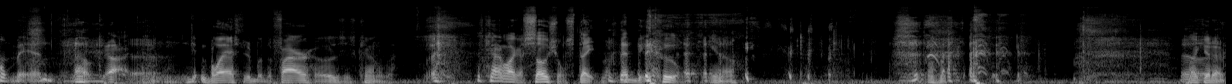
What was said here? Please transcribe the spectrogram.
Oh man. oh god, getting blasted with a fire hose is kind of a. It's kind of like a social statement. That'd be cool, you know. Like at a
